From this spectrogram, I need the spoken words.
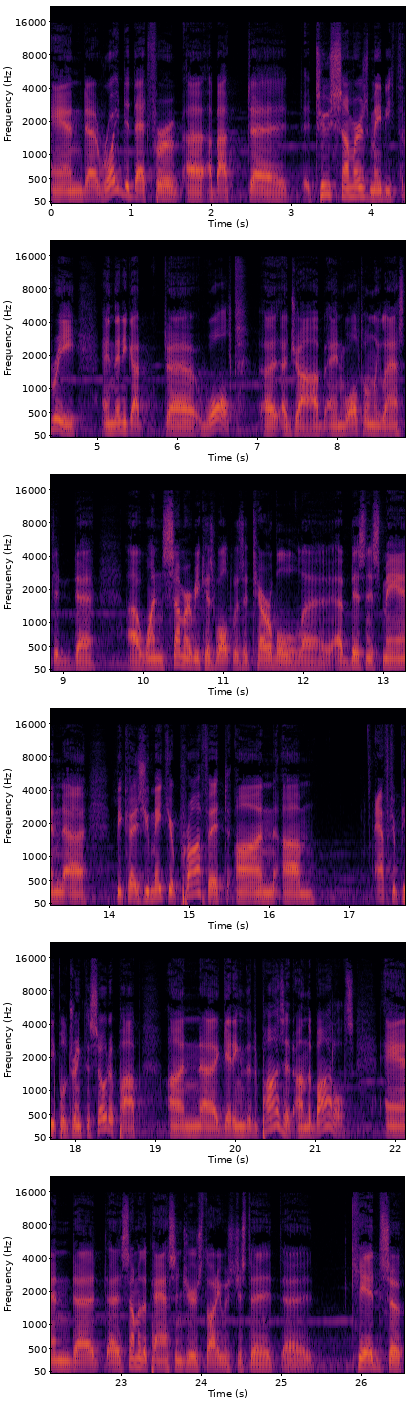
And uh, Roy did that for uh, about uh, two summers, maybe three, and then he got uh, Walt a, a, job, and Walt only lasted. Uh, uh, one summer because Walt was a terrible businessman. because you make your profit on um, after people drink the soda pop on getting the deposit on the bottles, and some of the passengers thought he was just a, a so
